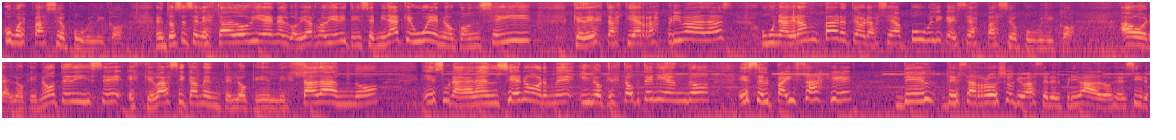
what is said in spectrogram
como espacio público. Entonces el Estado viene, el gobierno viene y te dice, mirá qué bueno, conseguí que de estas tierras privadas una gran parte ahora sea pública y sea espacio público. Ahora, lo que no te dice es que básicamente lo que le está dando es una ganancia enorme y lo que está obteniendo es el paisaje del desarrollo que va a ser el privado. Es decir,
